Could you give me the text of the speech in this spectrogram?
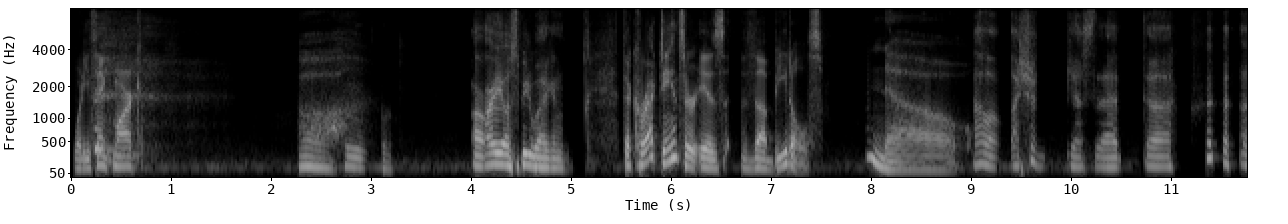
What do you think, Mark? Oh, Ooh. REO Speedwagon. the correct answer is the Beatles. No. Oh, I should guess that. Uh,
